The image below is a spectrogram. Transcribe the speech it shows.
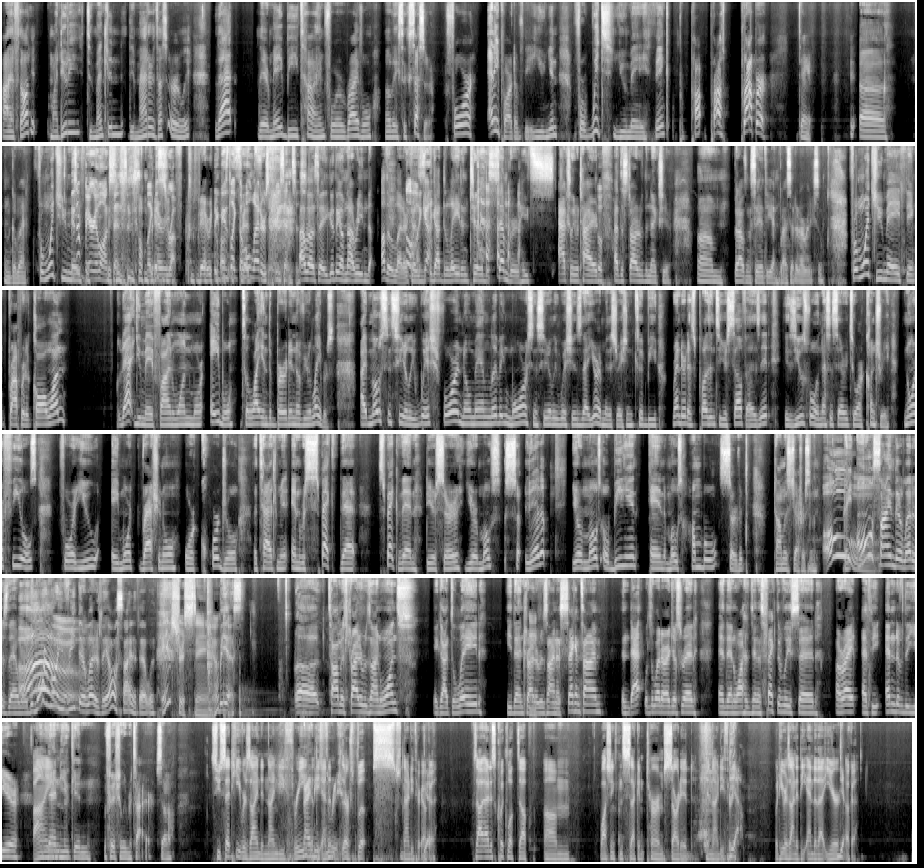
I have thought it my duty to mention the matter thus early, that there may be time for arrival of a successor for any part of the union for which you may think pro- pro- proper. Dang it. Uh, let me go back. From which you may These are think- very long This is sentences. Like, this is rough. Very Like, long these like the whole letter is three sentences. I was about to say, good thing I'm not reading the other letter Oh because God. it got delayed until December. He's actually retired Oof. at the start of the next year. Um, but I was going to say it at the end, but I said it already. So, from which you may think proper to call one, that you may find one more able to lighten the burden of your labors. I most sincerely wish for no man living more sincerely wishes that your administration could be rendered as pleasant to yourself as it is useful and necessary to our country, nor feels for you a more rational or cordial attachment and respect that respect then, dear sir, your most your most obedient and most humble servant, Thomas Jefferson. oh, They all sign their letters that way. The more and more you read their letters, they all sign it that way. interesting. Okay. But yes, uh, Thomas tried to resign once. It got delayed. He then tried to resign a second time. And that was the letter I just read. And then Washington effectively said, all right, at the end of the year, Fine. then you can officially retire. So So you said he resigned in '93 at the end of 93. or sp- '93. Okay. Yeah. Because I, I just quick looked up. Um, Washington's second term started in '93. yeah. but he resigned at the end of that year. Yeah. Okay.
